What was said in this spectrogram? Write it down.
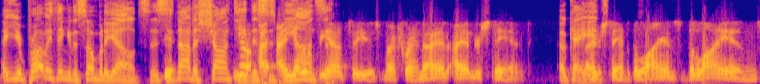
to. You're probably thinking of somebody else. This is not Ashanti. No, this I, is I know who Beyonce. Beyonce is, my friend. I I understand. Okay, I understand, but the lions, the lions,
